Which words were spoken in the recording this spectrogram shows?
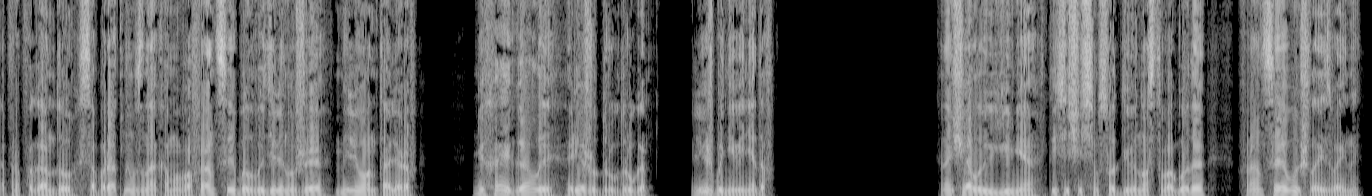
На пропаганду с обратным знаком во Франции был выделен уже миллион талеров. Нехай галлы режут друг друга, лишь бы не Венедов. К началу июня 1790 года Франция вышла из войны.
